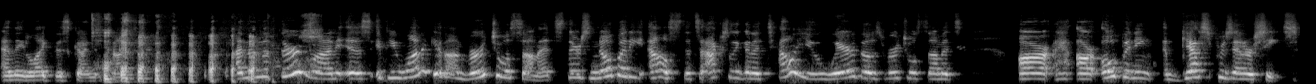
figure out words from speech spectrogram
and they like this kind of content. and then the third one is if you want to get on virtual summits, there's nobody else that's actually going to tell you where those virtual summits are are opening guest presenter seats.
